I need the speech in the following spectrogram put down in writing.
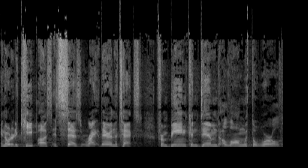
In order to keep us, it says right there in the text, from being condemned along with the world.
